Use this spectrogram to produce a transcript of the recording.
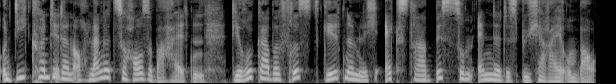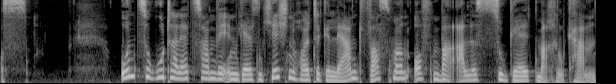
Und die könnt ihr dann auch lange zu Hause behalten. Die Rückgabefrist gilt nämlich extra bis zum Ende des Büchereiumbaus. Und zu guter Letzt haben wir in Gelsenkirchen heute gelernt, was man offenbar alles zu Geld machen kann.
